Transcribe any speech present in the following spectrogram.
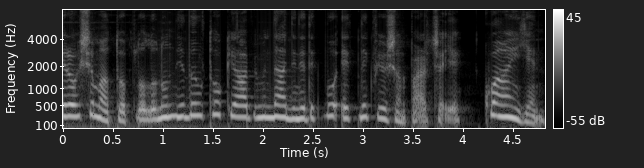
Hiroşima topluluğunun Little Tokyo albümünden dinledik bu etnik fusion parçayı. Kuan Yin.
